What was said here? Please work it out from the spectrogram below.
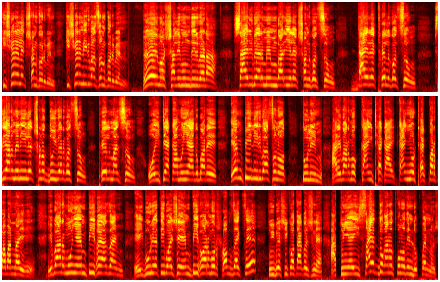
কিসের ইলেকশন করবেন? কিসের নির্বাচন করবেন? এই মশালী মন্দির বেড়া, চারবার মেম্বারি ইলেকশন করছং ডাইরেক্ট ফেল করছং। চেয়ারম্যান ইলেকশনত দুইবার করছং ফেল মারছং, ওই টেকা মুই একবারে এমপি নির্বাচনত তুলিম। আর এবার মোক কাই ঠেকায়, কাইও ঠেকবার পাবার নাই এবার মুই এমপি হয়ে যাইম। এই বুড়েতি বয়সে এমপি হওয়ার মোর শখ যাইছে তুই বেশি কথা কইস না। আর তুই এই চায়ের দোকানত কোনোদিন ঢুকবেন নস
